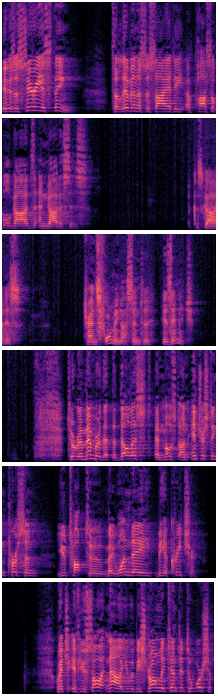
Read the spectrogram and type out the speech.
It is a serious thing to live in a society of possible gods and goddesses. Because God is transforming us into His image. To remember that the dullest and most uninteresting person you talk to may one day be a creature, which if you saw it now, you would be strongly tempted to worship.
